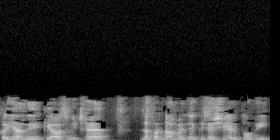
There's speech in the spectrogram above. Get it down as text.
ਕਈਆਂ ਦੇ ਕਿਆਸ ਵਿੱਚ ਹੈ, ਜ਼ਫਰਨਾਮੇ ਦੇ ਕਿਸੇ ਸ਼ੇਰ ਤੋਂ ਵੀ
